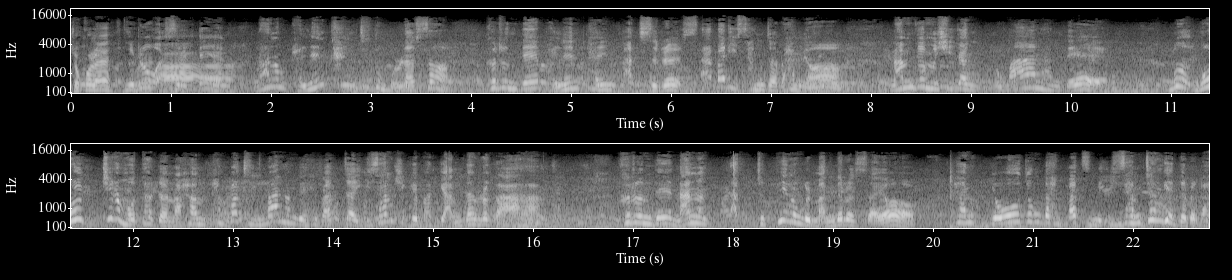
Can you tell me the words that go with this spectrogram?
초콜릿? 들어왔을 아, 때 아. 나는 발렌타인지도 몰랐어. 그런데 발렌타인 박스를 싸바리 상자로 하면 남대문 시장 요만한데 뭐 놀지를 못하잖아. 한, 한 박스 이만한 거 해봤자 2, 30개밖에 안 들어가. 그런데 나는 딱 접히는 걸 만들었어요. 한 요 정도 한 박스면 2, 3천 개 들어가.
